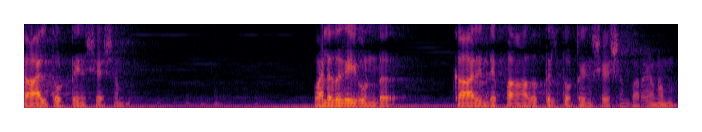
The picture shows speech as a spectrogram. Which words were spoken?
കാൽ തൊട്ടതിന് ശേഷം വലത് കൈകൊണ്ട് കാലിന്റെ പാദത്തിൽ തൊട്ടതിന് ശേഷം പറയണം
